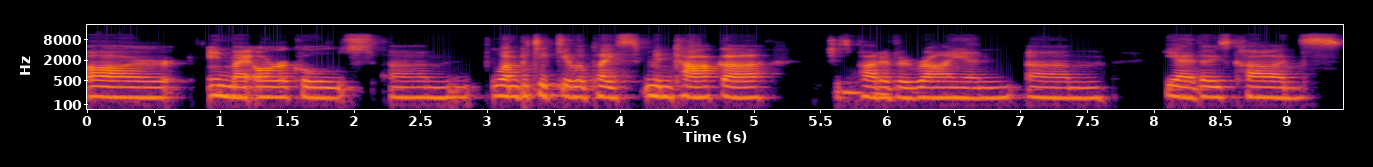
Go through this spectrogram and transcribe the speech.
are in my oracles. Um, one particular place, Mintaka, which is part of mm-hmm. Orion. Um, yeah, those cards.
